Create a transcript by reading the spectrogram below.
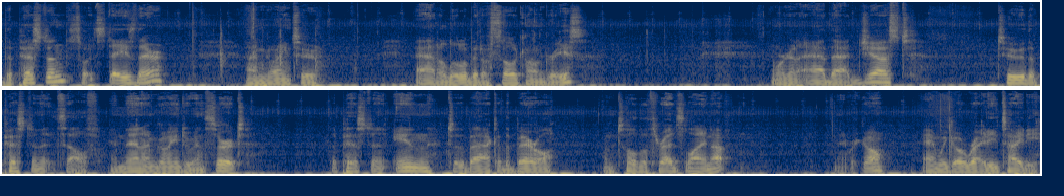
the piston so it stays there. I'm going to add a little bit of silicone grease. And we're going to add that just to the piston itself and then I'm going to insert the piston into the back of the barrel until the threads line up. There we go. And we go righty tighty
